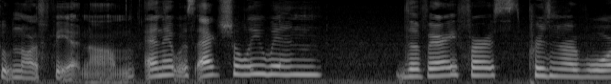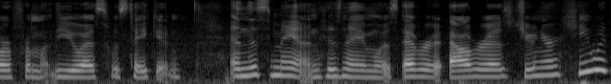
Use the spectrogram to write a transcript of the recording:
to North Vietnam. And it was actually when the very first prisoner of war from the U.S. was taken. And this man, his name was Everett Alvarez Jr. He would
